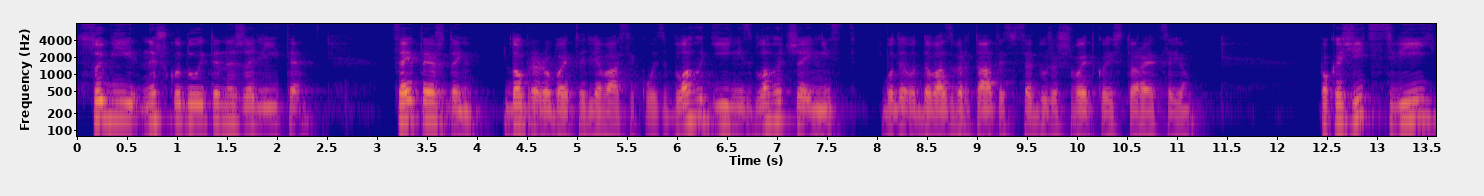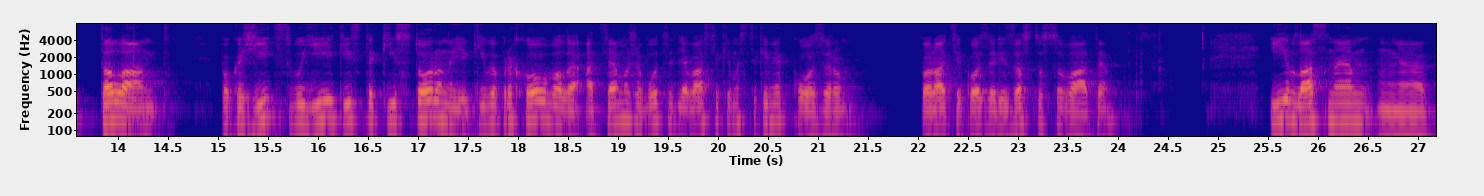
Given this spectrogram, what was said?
собі не шкодуйте, не жалійте. Цей тиждень добре робити для вас якусь благодійність, благочинність, буде до вас звертатись все дуже швидко і сторицею. Покажіть свій талант, покажіть свої якісь такі сторони, які ви приховували, а це може бути для вас якимось таким як козиром. Пора ці козирі застосувати. І, власне, е,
